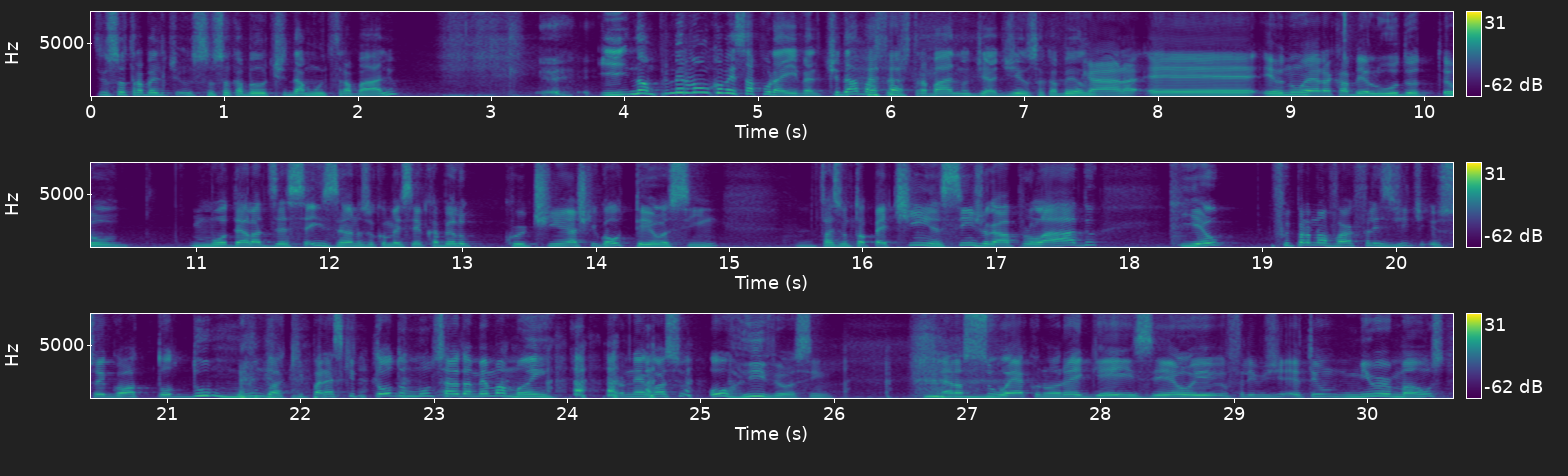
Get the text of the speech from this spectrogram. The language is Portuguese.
se o seu, trabalho, se o seu cabelo te dá muito trabalho. E, não, primeiro vamos começar por aí, velho. Te dá bastante trabalho no dia a dia o seu cabelo? Cara, é... eu não era cabeludo, eu modelo há 16 anos, eu comecei com cabelo curtinho, acho que igual o teu, assim. Fazia um topetinho assim, jogava pro lado. E eu fui para Nova York e falei, gente, eu sou igual a todo mundo aqui. Parece que todo mundo saiu da mesma mãe. Era um negócio horrível, assim. Era sueco, norueguês, eu. E eu falei, eu tenho mil irmãos.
